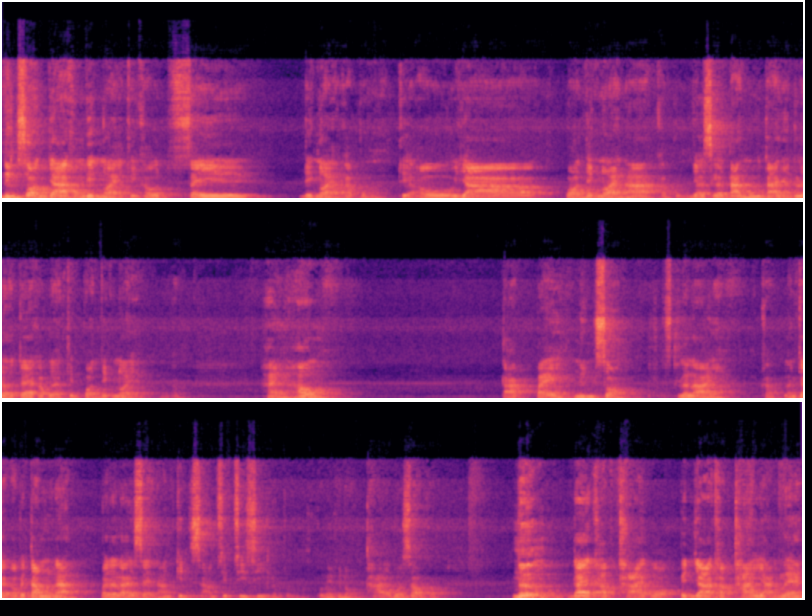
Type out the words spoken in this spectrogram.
หนึ่งส่อนยาของเด็กหน่อย ที่เขาใส่เด็กหน่อยครับ ผมที่เอายาป้อนเด็กหน่อยนะครับผมยาเสือตางูตายังก็แล้วแต่ครับเลยที่ป้อนเด็กหน่อยนะครับให้เฮาตักไปหนึ่งส่อนละลายครับหลังจากเอาไปตำแล้วนะไปละลายใส่น้ำกิน30ซีซีครับผมพ่อแม่พี่น้องทายบัวเศร้าครับหนึ่งได้ขับถ่ายออกเป็นยาขับถ่ายอย่างแรง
